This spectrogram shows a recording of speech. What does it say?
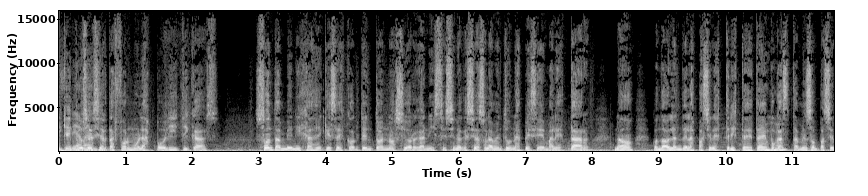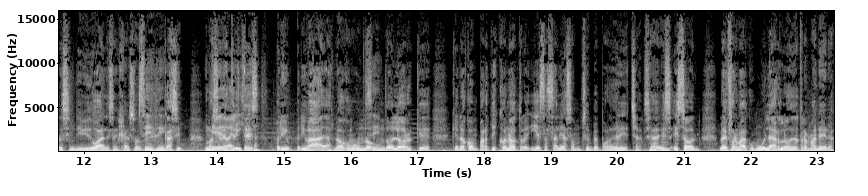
y que incluso hay ciertas fórmulas políticas son también hijas de que ese descontento no se organice, sino que sea solamente una especie de malestar, ¿no? Cuando hablan de las pasiones tristes de estas épocas, también son pasiones individuales en general, son Sí, sí. casi pasiones tristes pri- privadas, ¿no? Como un, do- Sí. un dolor que, que no compartís con otro. Y esas salidas son siempre por derecha. O sea, es- eso no hay forma de acumularlo de otra manera.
